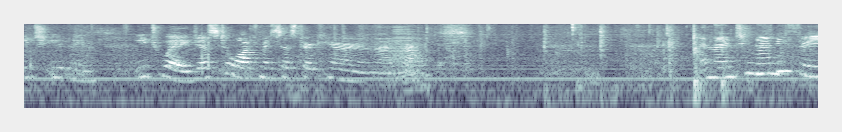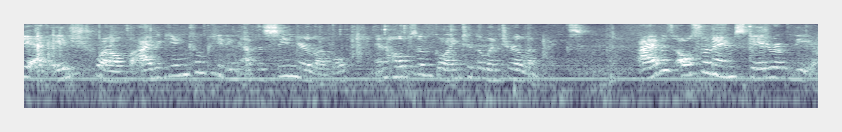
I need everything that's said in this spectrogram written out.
each evening, way, just to watch my sister Karen and I practice. In 1993, at age 12, I began competing at the senior level in hopes of going to the Winter Olympics. I was also named Skater of the Year.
